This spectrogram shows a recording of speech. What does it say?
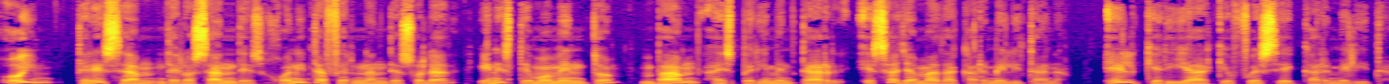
Hoy Teresa de los Andes, Juanita Fernández Solad, en este momento va a experimentar esa llamada carmelitana. Él quería que fuese carmelita.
